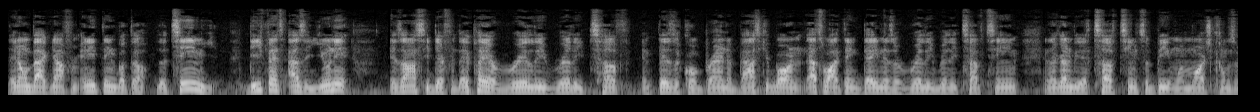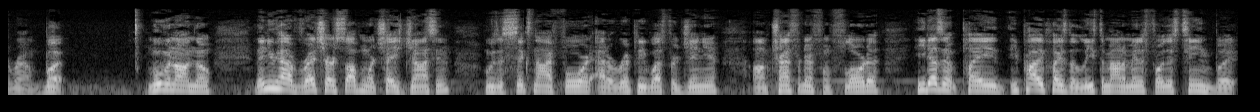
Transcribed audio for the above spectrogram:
They don't back down from anything. But the the team defense as a unit is honestly different. They play a really, really tough and physical brand of basketball, and that's why I think Dayton is a really, really tough team, and they're going to be a tough team to beat when March comes around. But moving on though, then you have redshirt sophomore Chase Johnson, who's a 6'9 forward out of Ripley, West Virginia, um, transferred in from Florida. He doesn't play. He probably plays the least amount of minutes for this team, but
